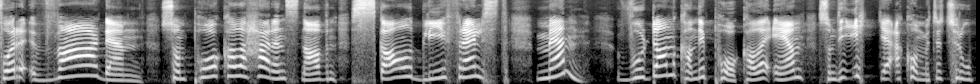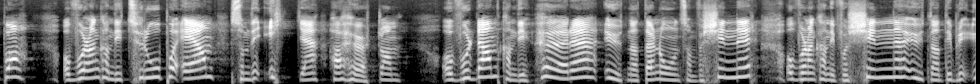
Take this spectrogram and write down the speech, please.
For hver den som påkaller Herrens navn, skal bli frelst. Men hvordan kan de påkalle en som de ikke er kommet til tro på? Og hvordan kan de tro på en som de ikke har hørt om? Og hvordan kan de høre uten at det er noen som forkynner? Og hvordan kan de forkynne uten at de blir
